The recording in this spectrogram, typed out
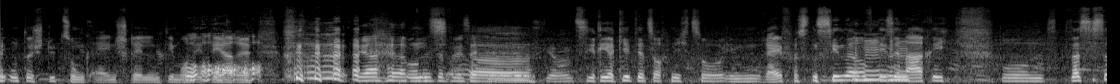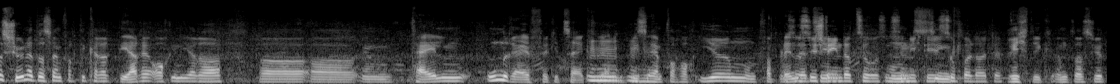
die, Unterstützung einstellen, die monetäre. Oh, ja, ja, Und böse, böse. äh, ja, und sie reagiert jetzt auch nicht so im reifersten Sinne auf Mhm, diese Nachricht. Und das ist das Schöne, dass einfach die Charaktere auch in ihrer äh, äh, in Teilen Unreife gezeigt werden, wie sie einfach auch irren und verblendet Mhm, also sie sind. stehen dazu, sie sind nicht die Superleute. Richtig, und das wird,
